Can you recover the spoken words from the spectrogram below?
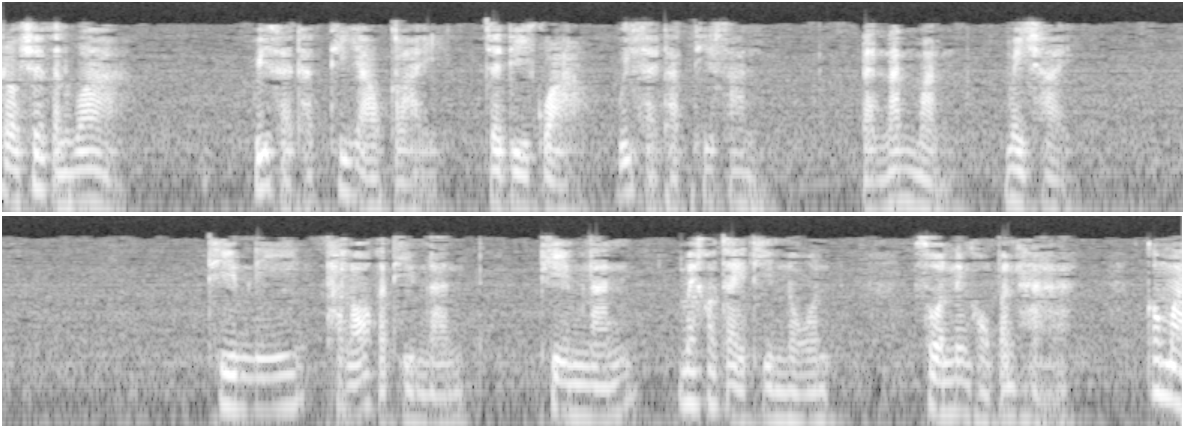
เราเชื่อกันว่า วิสัยทัศน์ที่ยาวไกลจะดีกว่าวิสัยทัศน์ที่สั้น แต่นั่นมันไม่ใช่ ทีมนี้ทะเลาะกับทีมนั้น ทีมนั้นไม่เข้าใจทีมโน้น ส่วนหนึ่งของปัญหาก็มา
